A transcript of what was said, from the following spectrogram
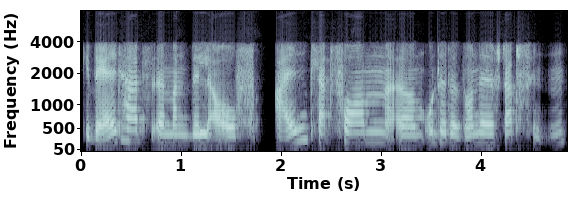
gewählt hat. Äh, man will auf allen Plattformen ähm, unter der Sonne stattfinden.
